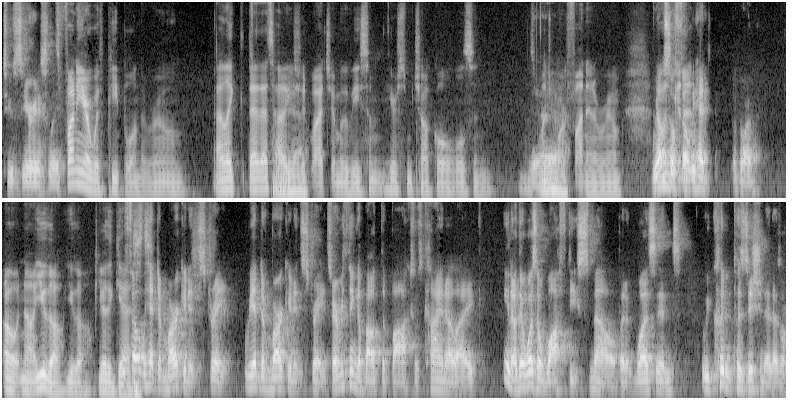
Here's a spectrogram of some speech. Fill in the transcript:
too seriously. It's funnier with people in the room. I like that. That's how Oh, you should watch a movie. Some hear some chuckles and it's Yeah. much more fun in a room. We I also gonna- felt we had. Oh, go on. Oh no, you go, you go. You're the guest. We guest. felt we had to market it straight. We had to market it straight. So everything about the box was kind of like, you know, there was a wafty smell, but it wasn't. We couldn't position it as a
